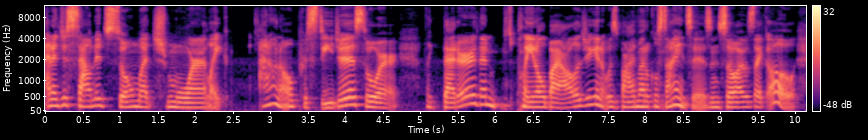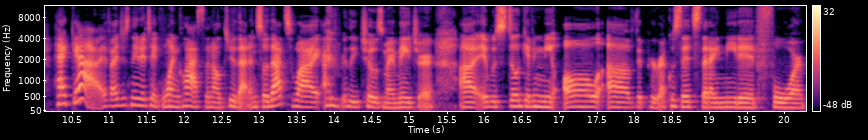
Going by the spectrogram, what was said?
and it just sounded so much more like I don't know prestigious or like better than plain old biology and it was biomedical sciences. And so I was like oh heck yeah if I just need to take one class then I'll do that. And so that's why I really chose my major. Uh, it was still giving me all of the prerequisites that I needed for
